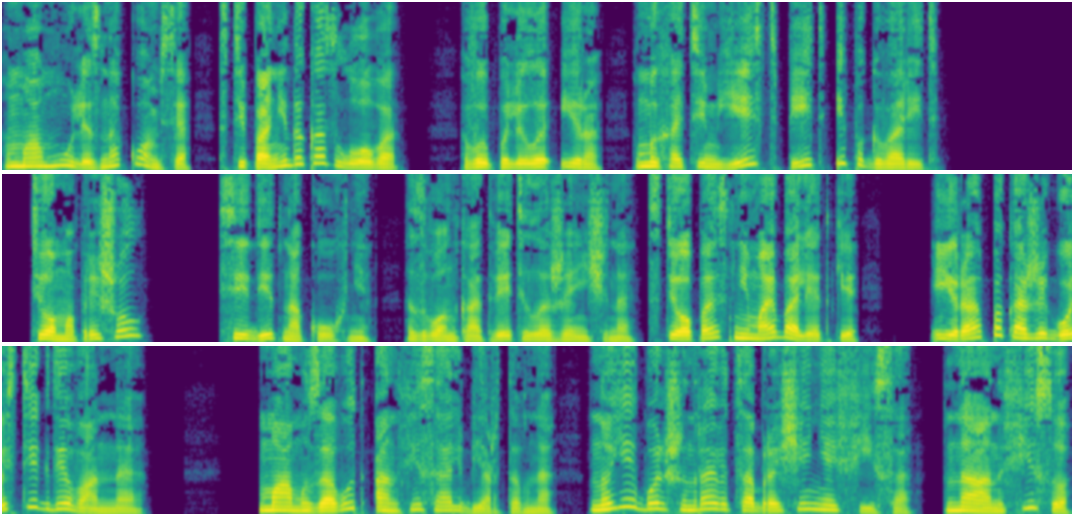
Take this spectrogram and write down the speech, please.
«Мамуля, знакомься, Степанида Козлова», — выпалила Ира. «Мы хотим есть, пить и поговорить». Тёма пришел? Сидит на кухне. — звонко ответила женщина. «Стёпа, снимай балетки. Ира, покажи гости, где ванная». Маму зовут Анфиса Альбертовна, но ей больше нравится обращение Фиса. На Анфису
